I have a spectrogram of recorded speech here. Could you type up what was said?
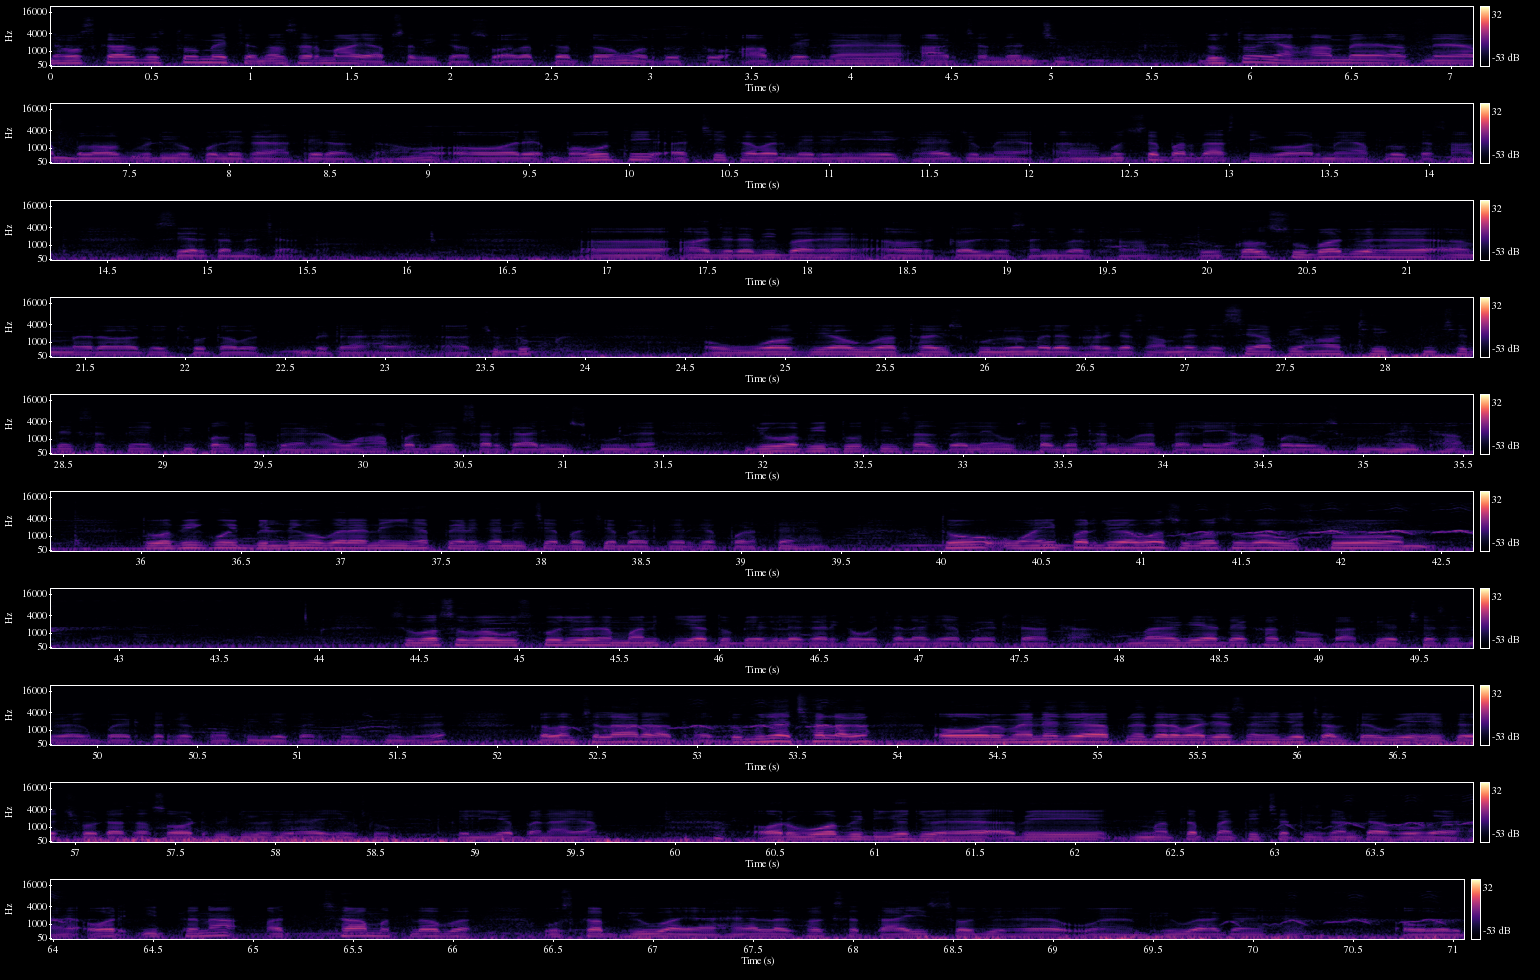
नमस्कार दोस्तों, मैं चंदन शर्मा आप सभी का स्वागत करता हूँ और दोस्तों, आप देख रहे हैं आर चंदन जी। दोस्तों, यहाँ मैं अपने ब्लॉग वीडियो को लेकर आते रहता हूँ और बहुत ही अच्छी खबर मेरे लिए एक है जो मैं मुझसे बर्दाश्त नहीं हुआ और मैं आप लोगों के साथ शेयर करना चाहता हूँ। आज रविवार है और कल जो शनिवार था तो कल सुबह जो है मेरा जो छोटा बेटा है चुटुक वह गया हुआ था स्कूल में मेरे घर के सामने। जैसे आप यहाँ ठीक पीछे देख सकते हैं, एक पीपल का पेड़ है। वहाँ पर जो एक सरकारी स्कूल है, जो अभी दो तीन साल पहले उसका गठन हुआ है। पहले यहाँ पर वो स्कूल नहीं था। तो अभी कोई बिल्डिंग वगैरह नहीं है, पेड़ के नीचे बच्चे बैठ कर के पढ़ते हैं। तो वहीं पर जो है वह सुबह सुबह उसको सुबह सुबह उसको जो है मन किया तो बैग लेकर के वो चला गया, बैठ रहा था। मैं गया, देखा तो काफ़ी अच्छे से जो है बैठ करके कॉपी लेकर के उसमें जो है कलम चला रहा था। तो मुझे अच्छा लगा और मैंने जो है अपने दरवाजे से ही जो चलते हुए एक छोटा सा शॉर्ट वीडियो जो है यूट्यूब के लिए बनाया और वो वीडियो जो है अभी मतलब पैंतीस छत्तीस घंटा हो गया है और इतना अच्छा मतलब उसका व्यू आया है, लगभग सत्ताईस सौ जो है व्यू आ गए हैं। और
